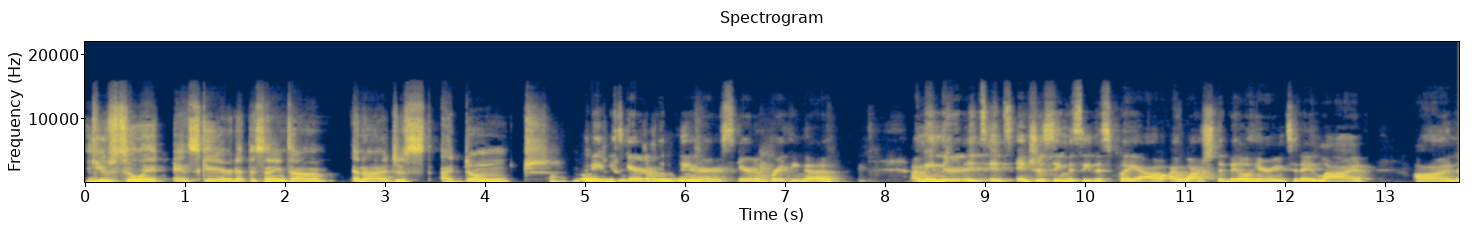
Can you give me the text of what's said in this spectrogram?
used to it and scared at the same time. And I just I don't Maybe scared of losing her, scared of breaking up. I mean, there it's it's interesting to see this play out. I watched the bail hearing today live on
